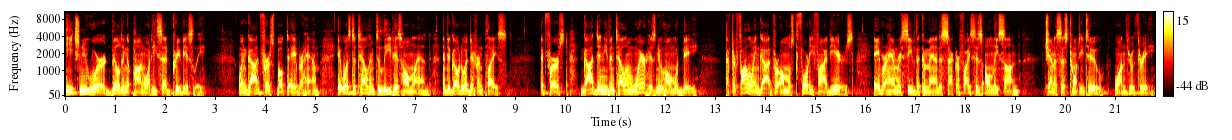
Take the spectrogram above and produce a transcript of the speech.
each new word building upon what he said previously. When God first spoke to Abraham, it was to tell him to leave his homeland and to go to a different place. At first, God didn't even tell him where his new home would be. After following God for almost 45 years, Abraham received the command to sacrifice his only son. Genesis 22, 1 through 3.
